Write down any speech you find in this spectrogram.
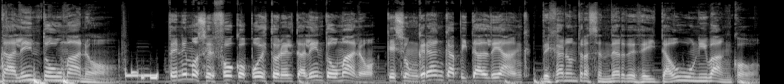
Talento humano. Tenemos el foco puesto en el talento humano, que es un gran capital de ANC, dejaron trascender desde Itaú Unibanco.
